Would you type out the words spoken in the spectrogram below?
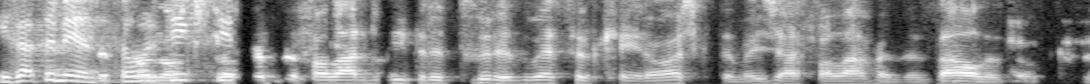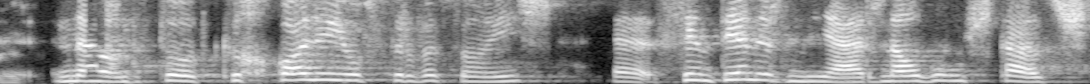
Exatamente, são artigos científicos. Estamos a falar de literatura do Essa de Queiroz, que também já falava das aulas, ou o que seja. Não, de todo, que recolhem observações, uh, centenas de milhares, em alguns casos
